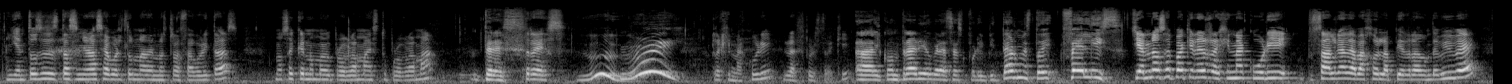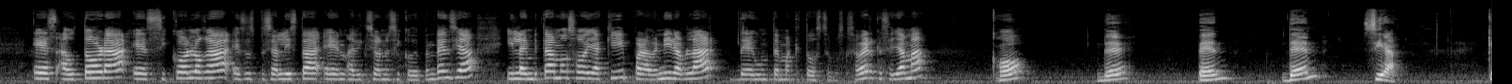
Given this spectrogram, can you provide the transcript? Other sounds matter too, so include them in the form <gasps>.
Y entonces esta señora se ha vuelto una de nuestras favoritas. No sé qué número de programa es tu programa. Tres. Tres. Uy. Regina Curi, gracias por estar aquí. Al contrario, gracias por invitarme. Estoy feliz. Quien no sepa quién es Regina Curi, salga de abajo de la piedra donde vive. Es autora, es psicóloga, es especialista en adicciones y codependencia. Y la invitamos hoy aquí para venir a hablar de un tema que todos tenemos que saber, que se llama Co, de, pen, den, cia.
